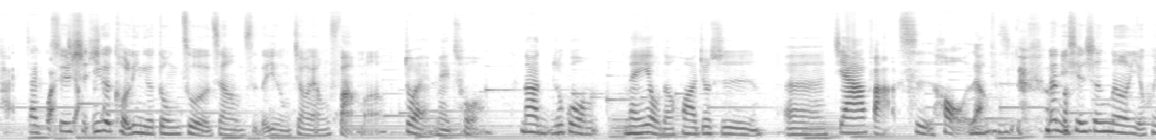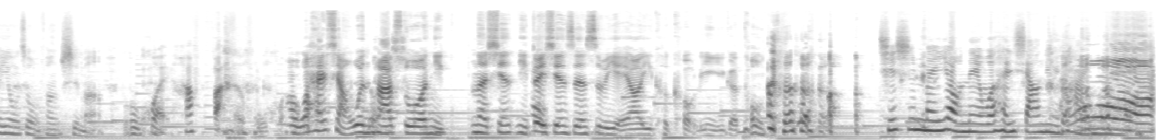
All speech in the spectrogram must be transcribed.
态，在管教。所以是一个口令一个动作这样子的一种教养法吗？对，没错。那如果没有的话，就是。呃，家法伺候这样子。那你先生呢，也会用这种方式吗？不会，他反而不会。哦，我还想问他说，你那先，你对先生是不是也要一个口令，一个动作？其实没有呢，我很小女孩。哦，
